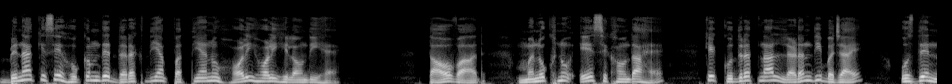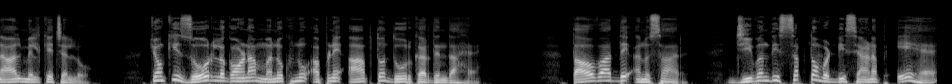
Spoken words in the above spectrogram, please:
ਬਿਨਾਂ ਕਿਸੇ ਹੁਕਮ ਦੇ ਦਰਖਤ ਦੀਆਂ ਪੱਤੀਆਂ ਨੂੰ ਹੌਲੀ-ਹੌਲੀ ਹਿਲਾਉਂਦੀ ਹੈ, ਤਾਓਵਾਦ ਮਨੁੱਖ ਨੂੰ ਇਹ ਸਿਖਾਉਂਦਾ ਹੈ ਕਿ ਕੁਦਰਤ ਨਾਲ ਲੜਨ ਦੀ ਬਜਾਏ ਉਸ ਦੇ ਨਾਲ ਮਿਲ ਕੇ ਚੱਲੋ, ਕਿਉਂਕਿ ਜ਼ੋਰ ਲਗਾਉਣਾ ਮਨੁੱਖ ਨੂੰ ਆਪਣੇ ਆਪ ਤੋਂ ਦੂਰ ਕਰ ਦਿੰਦਾ ਹੈ। ਤਾਓਵਾਦ ਦੇ ਅਨੁਸਾਰ ਜੀਵਨ ਦੀ ਸਭ ਤੋਂ ਵੱਡੀ ਸਿਆਣਪ ਇਹ ਹੈ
